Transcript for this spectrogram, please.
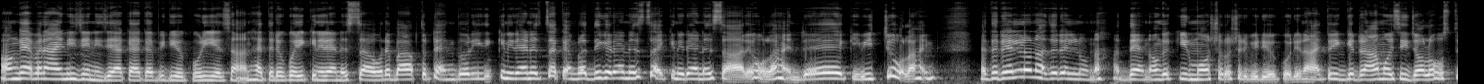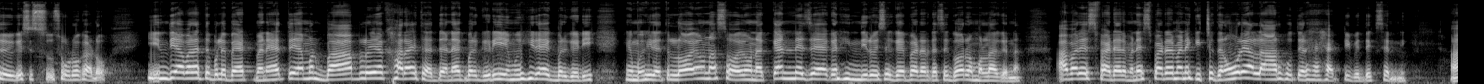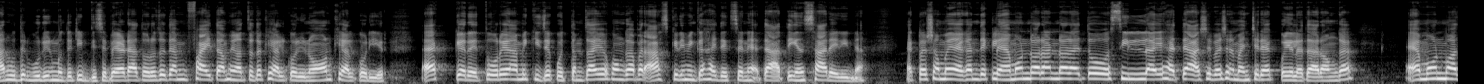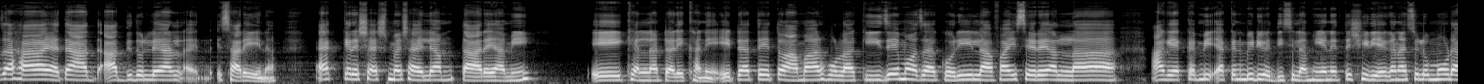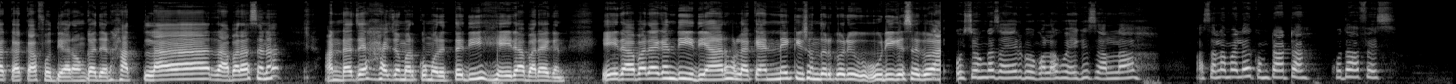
অঙ্গা এবার আয় নিজে নিজে একা একা ভিডিও করিয়ে চান, হাতের করে কিনে রেনে চা, ওরে বাপ তো ট্যাং ধরি কিনে রেনে চা, ক্যামেরার দিকে রেনে চা, কিনে রেনে চা, আরে হোলা হাইন রে, কি বিচ্ছু হোলা হাইন এতে রেললো না যে রেললো না। আর দেন অঙ্গে কিরম সরাসরি ভিডিও করি না। হয়তো ইগে ড্রাম হয়েছি, জলহস্তি হয়ে গেছি ছোটোখাটো। ইন্দি আবার এতে বলে ব্যাটম্যান। এতে এমন বাপ লইয়া খারাই থাক দেন একবার গেড়ি মহিলা একবার গেড়ি। হে মহিলা তো লয়ও না, সয়ও না। কেনে যে এখন হিন্দি রয়েছে, গে বেড়ার কাছে গরমও লাগে না। আবার স্পাইডারম্যান স্পাইডারম্যানে কিচ্ছু দেন। ওরে আল্লাহ আর হুতের হ্যাঁ টিপে দেখছেন নি? আর হুতের বুড়ির মধ্যে টিপ দিছে, বেড়া, তোরে যদি আমি ফাইতাম আমি অত খেয়াল করি না, অন খেয়াল করি এর। একেরে তোরে আমি কি যে করতাম? যাই হোক আবার আজকের আমি গাহাই দেখছেন হাতে আতে সারেরই না। একটা সময় এখন দেখলে এমন ডরান ডরায় তো সিল্লাই হাতে আশেপাশের মানুষের এক করিলে তার অঙ্গা এমন মজা হায় এতে আদ ধরলে আর সারেই না। একেরে শেষমেশ আইলাম, তারে আমি এই খেলনাটার এখানে। এটাতে তো আমার হোলা কি যে মজা করি লাফাই সেরে আল্লাহ। আগে একটা একটা ভিডিও দিছিলাম, হিয়ানেতে সিঁড়ি এখানে ছিল, মোড়া কাকা ফদিয়া রঙ্গা দেন, হাতলা রাবার আছে না? আন্দাজে হাই জমার কোমরের তে দি হেই রাবার এগান। এই রাবার এগান দিয়ে দিয়ে আর হলা কেন কি সুন্দর করে উড়ি গেছে গো। ওই সঙ্গে যাইয়ের গো, গলা হয়ে গেছে, আল্লাহ। আসসালামু আলাইকুম, টাটা। খোদা হাফেজ।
